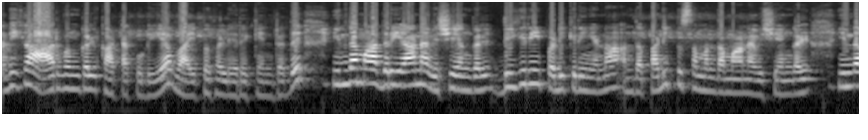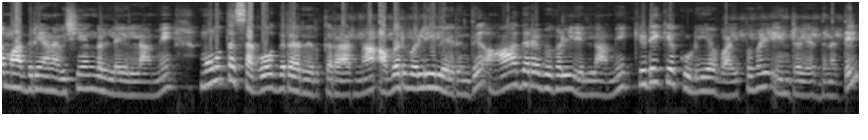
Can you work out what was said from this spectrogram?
அதிக ஆர்வங்கள் காட்டக்கூடிய வாய்ப்புகள் இருக்கும் இருக்கின்றது. இந்த மாதிரியான விஷயங்கள் டிகிரி படிக்கிறீங்கன்னா அந்த படிப்பு சம்பந்தமான விஷயங்கள் இந்த மாதிரியான விஷயங்கள்ல எல்லாமே மூத்த சகோதரர் இருக்கிறார்னா அவர் வழியிலிருந்து ஆதரவுகள் எல்லாமே கிடைக்கக்கூடிய வாய்ப்புகள் இன்றைய தினத்தில்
